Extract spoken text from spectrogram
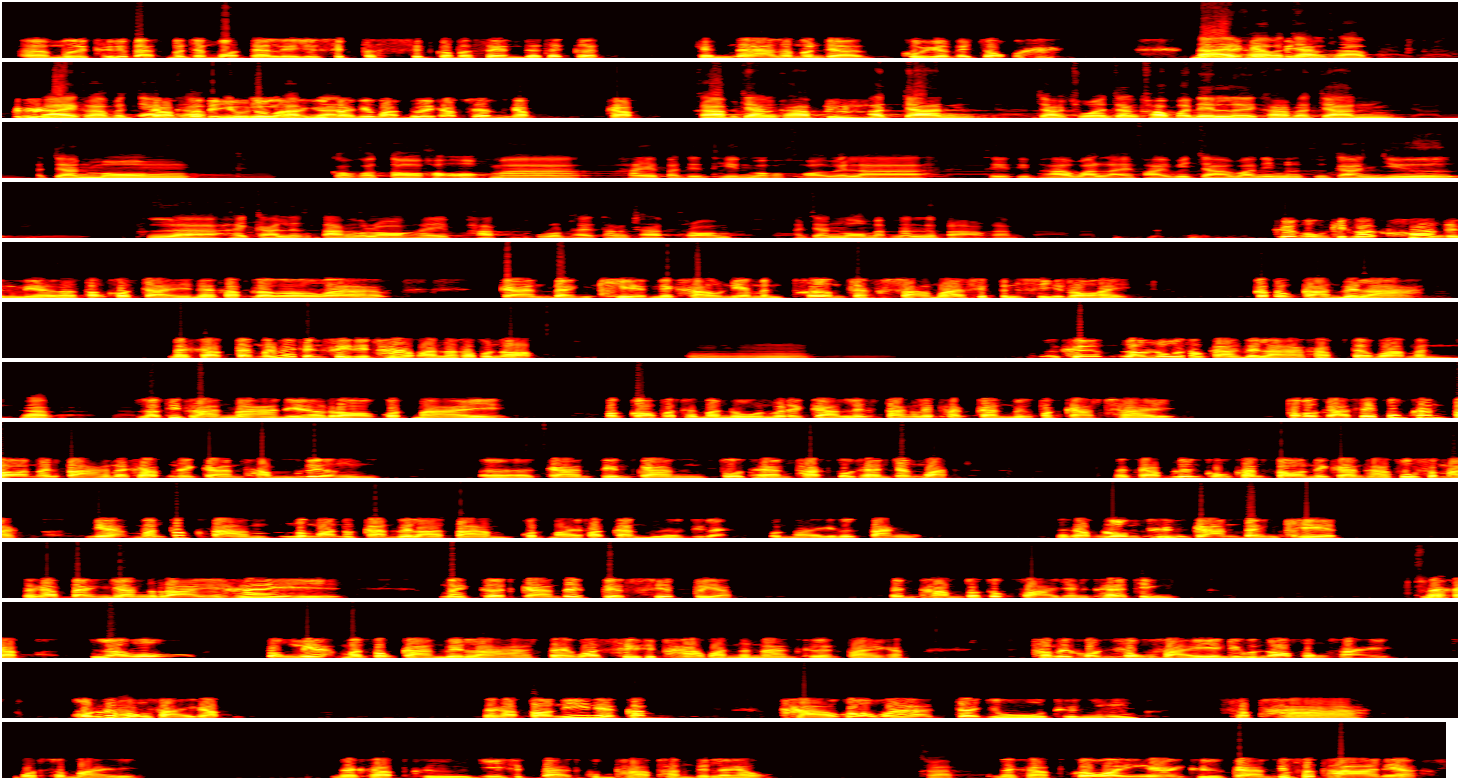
เอ่อมือถือแบตมันจะหมดนะเหลืออยู่สิบสิบกว่าเปอร์เซ็นต์เดี๋ยวถ้าเกิดเห็นหน้าแล้วมันจะคุยกันไม่จบ ได้ครับอาจารย์ครับ ได้ครับอาจารย์คพรัอบดีอยู่ยินระหว่างคอยู่รับต่างจังหวัดด้วยครับเชิญครับครับ ครับอาจารย์ครับ อาจารย์จากชวนอาจารย์เข้าประเด็นเลยครับ อาจารย์อาจารย์มองกกตเขาออกมาให้ปฏิทินว่าเขาขอเวลา 45 วันหลายฝ่ายวิจารณ์ว่านี่มันคือการยื้อ เพื่อให้การเลือกตั้งรองให้พักรวมไทยสร้างชาติพร้อมอาจารย์มองแบบนั้นหรือเปล่าครับ คือผมคิดว่าข้อหนึ่งเนี่ยเราต้องเข้าใจนะครับ แล้วว่าการแบ่งเขตในคราวนี้มันเพิ่มจากสามร้อยสิบเป็นสี่ร้อยก็ต้องการเวลา นะครับ แต่มันไม่ถึงสี่สิบห้าวันหรอกครับคุณอ๊อฟอืมคือเรารู้ว่าต้องการเวลาครับ แต่ว่ามันครับ แล้วที่ผ่านมาเนี่ย รอกฎหมายประกอบรัฐธรรมนูญว่าด้วยการเลือกตั้งและพรรคการเมืองประกาศใช้พอประกาศใช้ปุ๊บขั้นตอนต่างๆนะครับ ในการทำเรื่องเอ่อการเตรียมการตัวแทนพรรคตัวแทนจังหวัดนะครับ เรื่องของขั้นตอนในการหาผู้สมัคร เนี่ยมันต้องตามมันต้องการเวลาตามกฎหมายพรรคการเมืองนี่แหละกฎหมายเลือกตั้งนะครับ รวมถึงการแบ่งเขต นะครับ แบ่งอย่างไรให้ไม่เกิดการได้เปรียบเสียเปรียบ เป็นธรรมต่อทุกฝ่ายอย่างแท้จริงนะครับ แล้วตรงเนี้ยมันต้องการเวลา แต่ว่า 45 วันนานๆเกินไปครับทำให้คนสงสัยอย่างที่คุณออฟสงสัย คนก็สงสัยครับนะครับ ตอนนี้เนี่ยก็ข่าวก็บอกว่าจะอยู่ถึงสภาหมดสมัยนะครับ คือ 28 กุมภาพันธ์ไปแล้ว ครับนะครับ ก็ว่าง่ายๆคือการยุบสภาเนี่ยเอ่อ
